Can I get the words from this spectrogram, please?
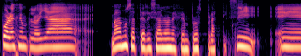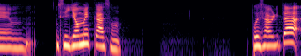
por ejemplo, ya... Vamos a aterrizarlo en ejemplos prácticos. Sí, em, si yo me caso, pues ahorita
